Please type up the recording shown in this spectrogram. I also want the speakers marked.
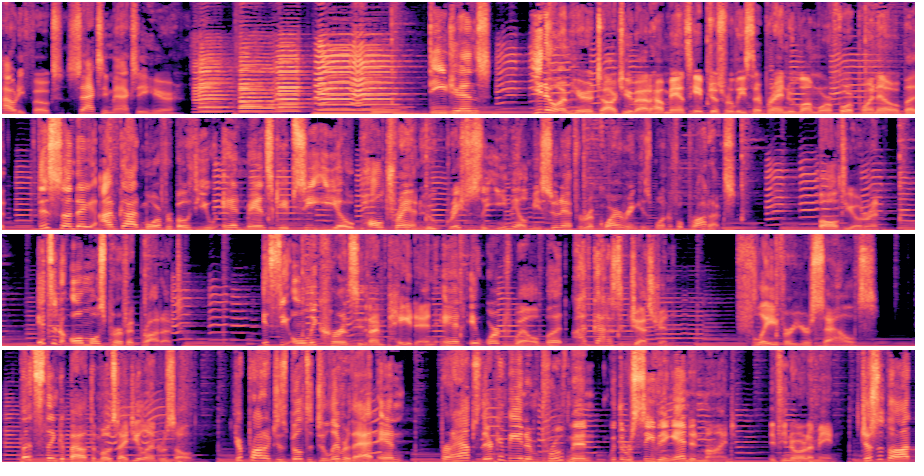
Speaker 1: Howdy, folks. Saxy Maxi here. DGens, you know I'm here to talk to you about how Manscaped just released their brand new Lawnmower 4.0, but this Sunday I've got more for both you and Manscaped CEO Paul Tran, who graciously emailed me soon after acquiring his wonderful products. Ball deodorant. It's an almost perfect product. It's the only currency that I'm paid in, and it worked well, but I've got a suggestion. Flavor yourselves. Let's think about the most ideal end result. Your product is built to deliver that, and perhaps there can be an improvement with the receiving end in mind, if you know what I mean. Just a thought.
